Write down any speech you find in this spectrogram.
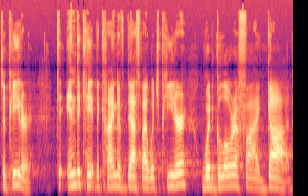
to Peter to indicate the kind of death by which Peter would glorify God.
